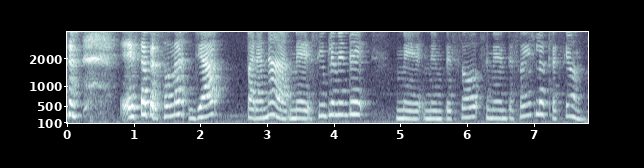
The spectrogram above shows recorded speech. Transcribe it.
esta persona ya para nada, me simplemente me, me, empezó, se me empezó a ir la atracción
